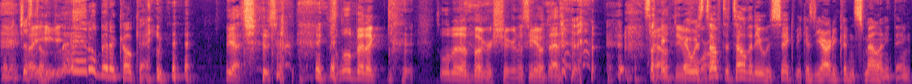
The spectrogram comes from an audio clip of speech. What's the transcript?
And just Like, a he- little bit of cocaine. yeah, just, just a little bit of just a little bit of booger sugar. Let's see what that. It's That'll like, do it was tough to tell that he was sick because he already couldn't smell anything.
